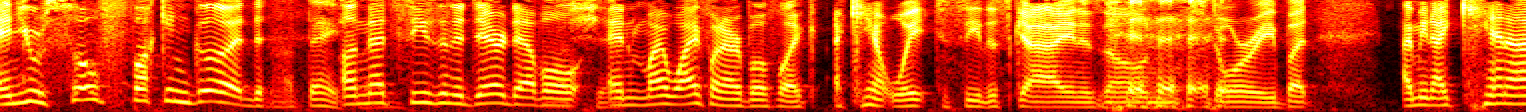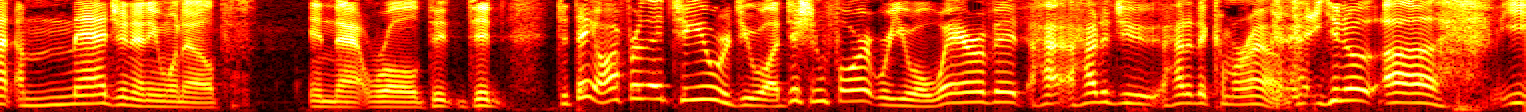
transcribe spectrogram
And you were so fucking good Oh, thanks, on man. that season of Daredevil. shit. and my wife and I are both like, I can't wait to see this guy in his own story. But I mean, I cannot imagine anyone else in that role. Did did did they offer that to you, or did you audition for it? Were you aware of it? How, how did you how did it come around? You know, uh, you,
